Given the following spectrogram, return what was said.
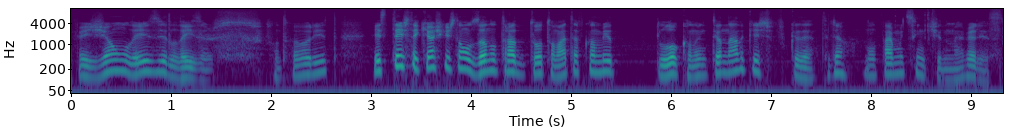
Feijão laser lasers. Planta favorita. Esse texto aqui eu acho que estão usando o tradutor automático, tá ficando meio louco. Eu não entendo nada que eles. Quer dizer, entendeu? Não faz muito sentido, mas beleza.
